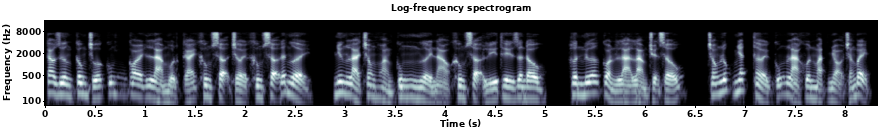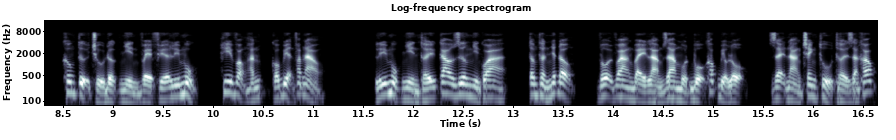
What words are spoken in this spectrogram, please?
cao dương công chúa cũng coi là một cái không sợ trời không sợ đất người, nhưng là trong hoàng cung người nào không sợ lý thế dân đâu, hơn nữa còn là làm chuyện xấu, trong lúc nhất thời cũng là khuôn mặt nhỏ trắng bệnh, không tự chủ được nhìn về phía lý mục, hy vọng hắn có biện pháp nào. Lý mục nhìn thấy cao dương nhìn qua, tâm thần nhất động, vội vàng bày làm ra một bộ khóc biểu lộ dạy nàng tranh thủ thời gian khóc.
